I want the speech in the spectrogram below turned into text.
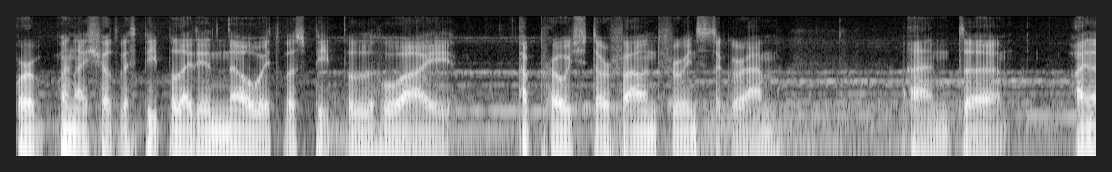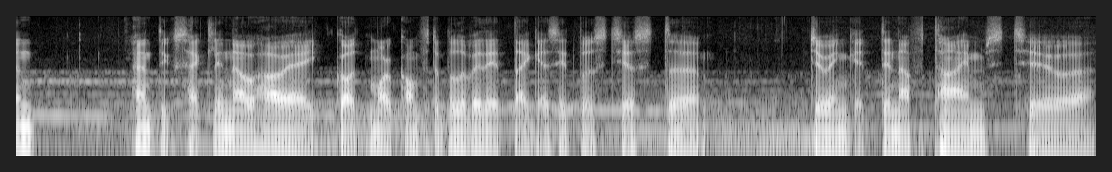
or when I shot with people I didn't know, it was people who I approached or found through Instagram, and uh, I don't I don't exactly know how I got more comfortable with it. I guess it was just uh, doing it enough times to uh,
